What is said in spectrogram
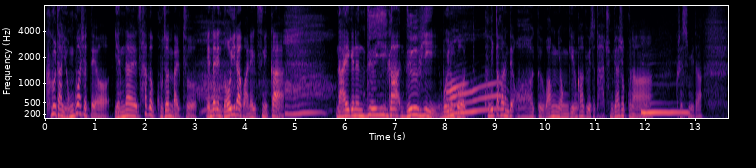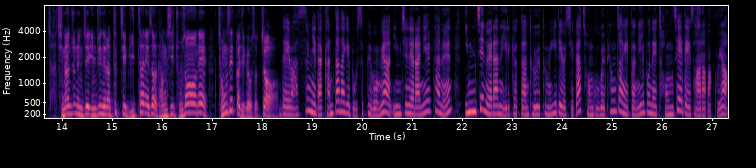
그걸 다 연구하셨대요. 옛날 사극 고전 말투. 옛날엔 너희라고 안 했으니까 아. 나에게는 느이가 느희 뭐 이런 거 어. 그걸 딱 하는데 어 그 왕 연기 이런 거 하기 위해서 다 준비하셨구나. 음. 그랬습니다. 자, 지난주는 이제 임진왜란 특집 2탄에서 당시 조선의 정세까지 배웠었죠. 네, 맞습니다. 간단하게 복습해 보면 임진왜란 1탄은 임진왜란을 일으켰던 도요토미 히데요시가 전국을 평정했던 일본의 정세에 대해서 알아봤고요.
